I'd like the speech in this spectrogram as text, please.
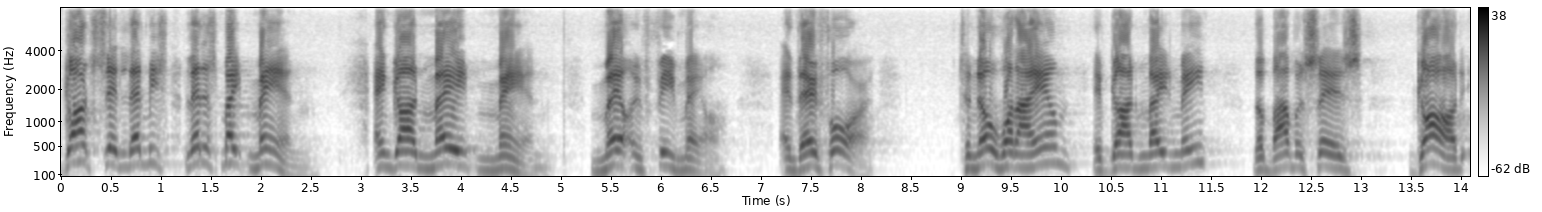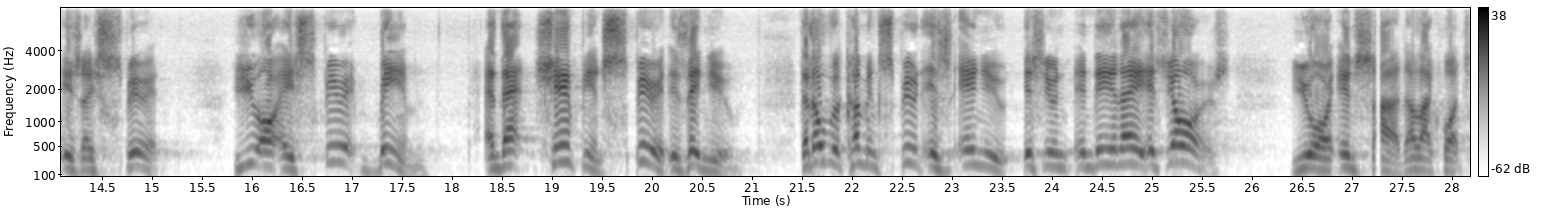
God said, Let, me, let us make man. And God made man, male and female. And therefore, to know what I am, if God made me, the Bible says God is a spirit. You are a spirit being, and that champion spirit is in you. That overcoming spirit is in you. It's in, in DNA. It's yours. You are inside. I like what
